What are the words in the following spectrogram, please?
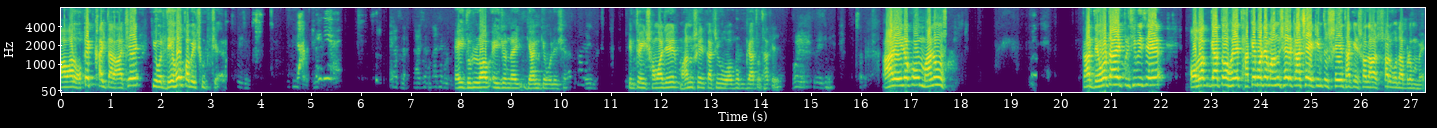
পাওয়ার অপেক্ষায় তার আছে কি ওর দেহ কবে ছুটছে। এই দুর্লভ, এই জন্য জ্ঞানকে বলেছে। কিন্তু এই সমাজের মানুষের কাছেও অবজ্ঞাত থাকে। আর এইরকম মানুষ, তার দেহটাই পৃথিবীতে অবজ্ঞাত হয়ে থাকে বটে মানুষের কাছে, কিন্তু সে থাকে সদা সর্বদা ব্রহ্মে।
